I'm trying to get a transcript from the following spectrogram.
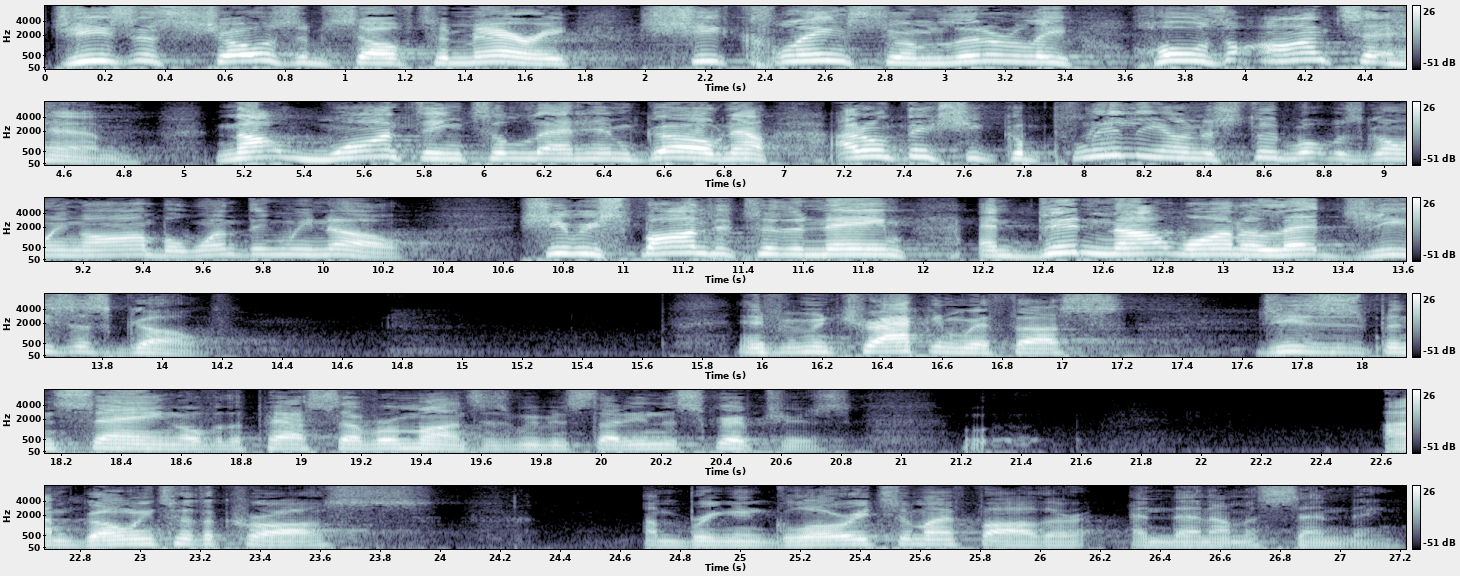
Jesus shows himself to Mary. She clings to him, literally holds on to him, not wanting to let him go. Now, I don't think she completely understood what was going on, but one thing we know she responded to the name and did not want to let Jesus go. And if you've been tracking with us, Jesus has been saying over the past several months as we've been studying the scriptures I'm going to the cross, I'm bringing glory to my Father, and then I'm ascending.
